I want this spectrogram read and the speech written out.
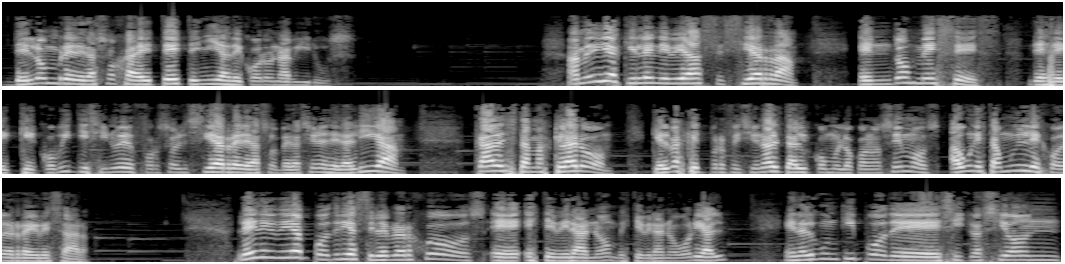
del hombre de la soja de té teñida de coronavirus. A medida que la NBA se cierra en dos meses desde que COVID-19 forzó el cierre de las operaciones de la liga, cada vez está más claro que el básquet profesional tal como lo conocemos aún está muy lejos de regresar. La NBA podría celebrar juegos eh, este verano, este verano boreal, en algún tipo de situación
